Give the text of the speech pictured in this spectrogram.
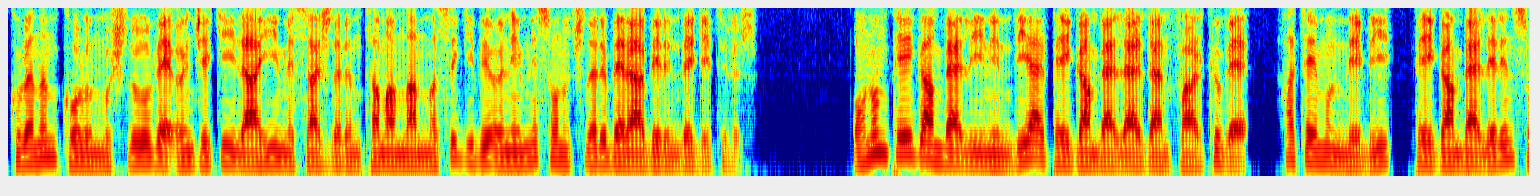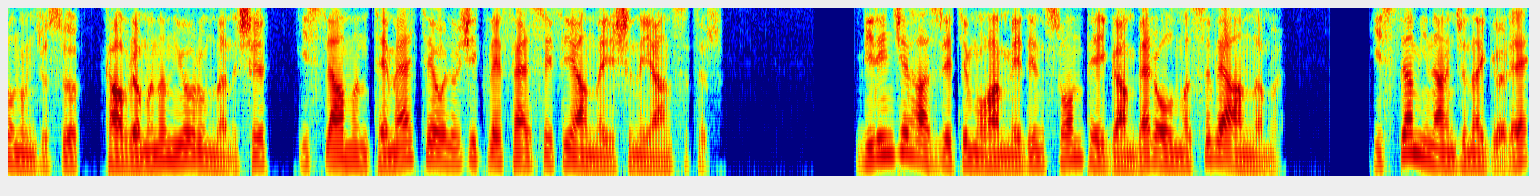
Kur'an'ın korunmuşluğu ve önceki ilahi mesajların tamamlanması gibi önemli sonuçları beraberinde getirir. Onun peygamberliğinin diğer peygamberlerden farkı ve Hatemun Nebi, peygamberlerin sonuncusu, kavramının yorumlanışı, İslam'ın temel teolojik ve felsefi anlayışını yansıtır. 1. Hazreti Muhammed'in son peygamber olması ve anlamı. İslam inancına göre,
